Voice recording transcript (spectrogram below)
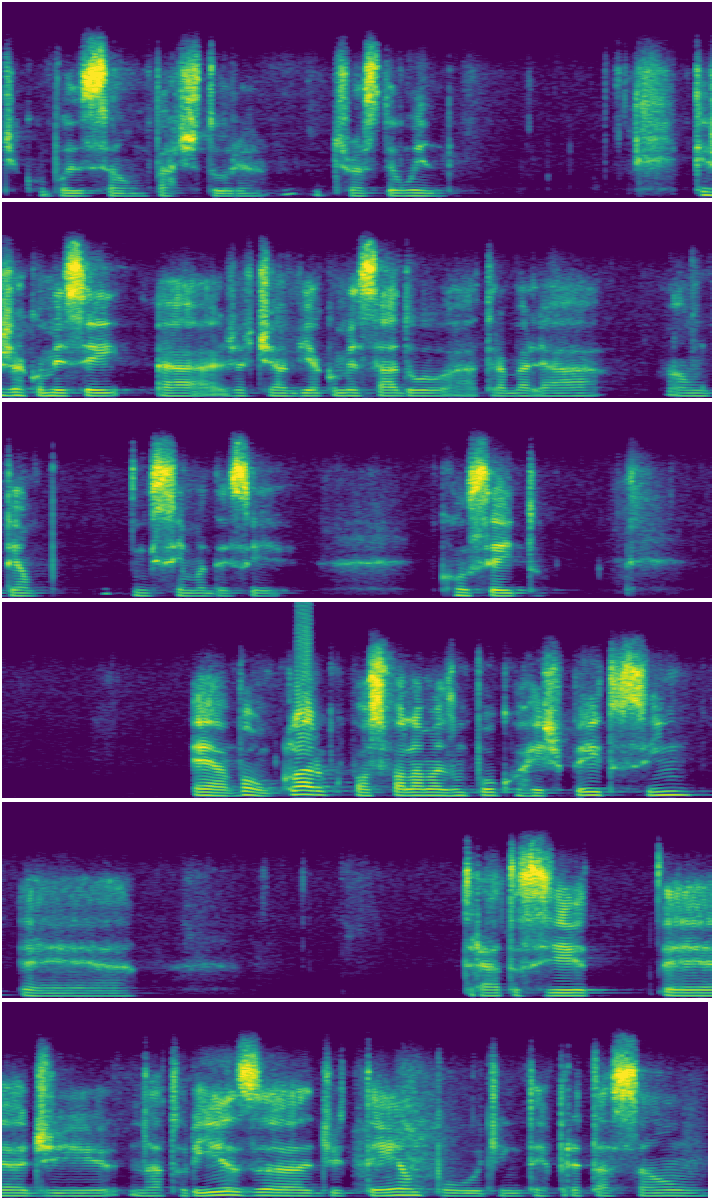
de composição, partitura, Trust the Wind. Que já comecei, a, já havia começado a trabalhar há um tempo em cima desse conceito. É, bom, claro que posso falar mais um pouco a respeito, sim. É, Trata-se é, de natureza, de tempo, de interpretação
